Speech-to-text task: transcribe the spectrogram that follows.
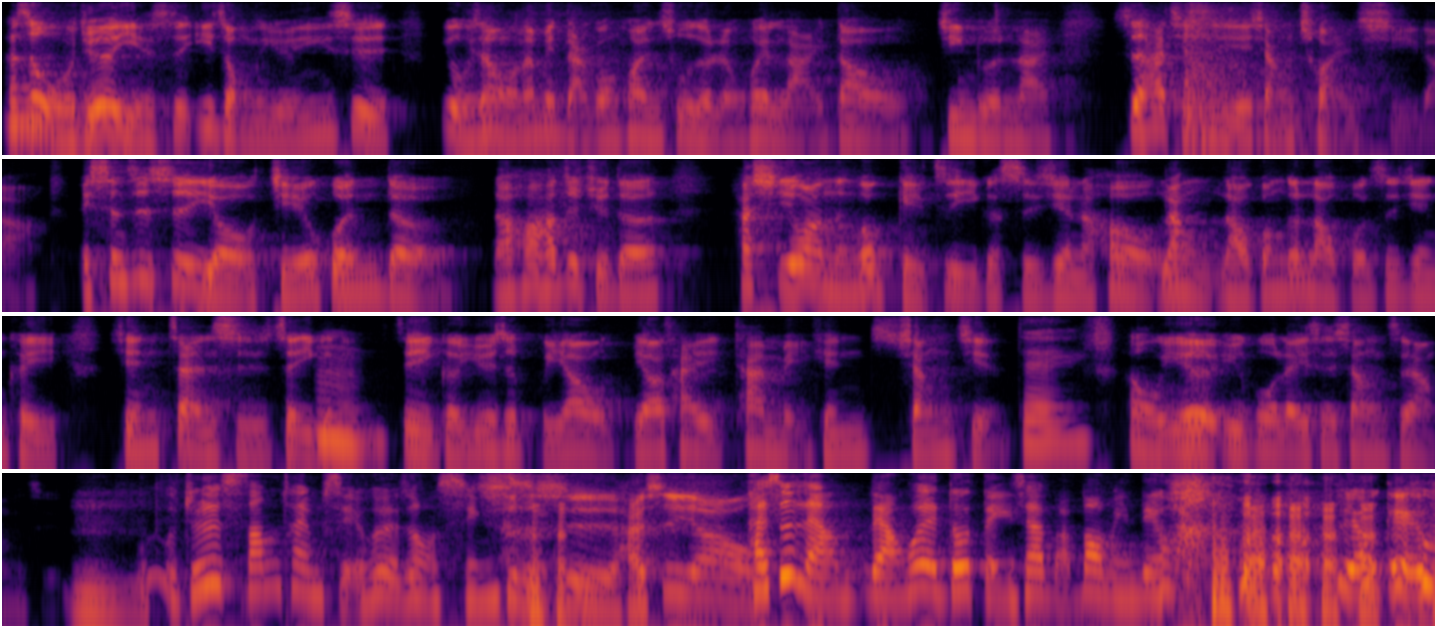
但是我觉得也是一种原因，是因为我像我那边打工换宿的人会来到金轮来，是他其实也想喘息啦，诶，甚至是有结婚的，然后他就觉得。他希望能够给自己一个时间，然后让老公跟老婆之间可以先暂时这一个、嗯、这一个月是不要不要太太每天相见。对，那我也有遇过类似像这样子。嗯，我觉得 sometimes 也会有这种心情，是不是？还是要还是两两位都等一下把报名电话 留给我。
